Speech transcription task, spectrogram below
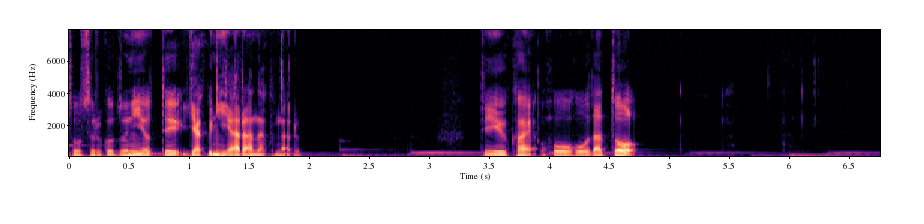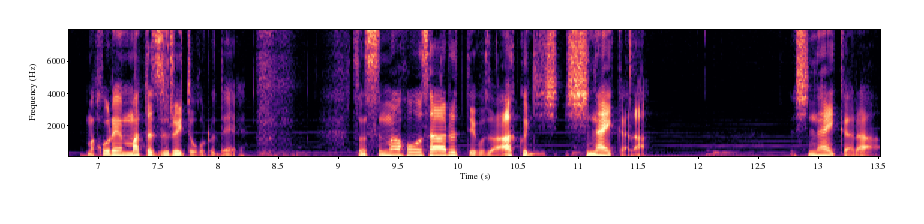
そうすることによって逆にやらなくなる。っていう方法だと、まあ、これまたずるいところで そのスマホを触るっていうことは悪にしないから、しないから、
